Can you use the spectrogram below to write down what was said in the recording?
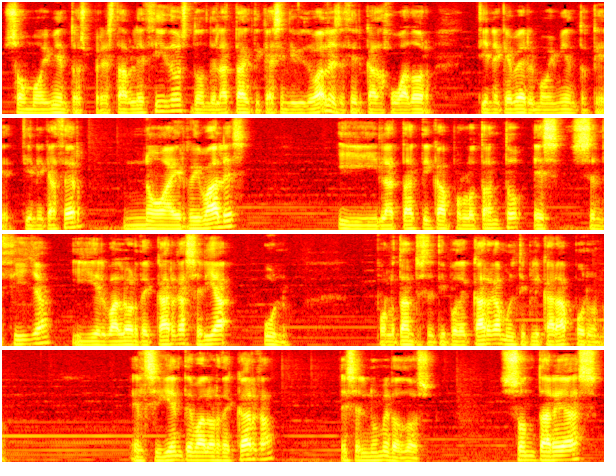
Son movimientos preestablecidos donde la táctica es individual, es decir, cada jugador tiene que ver el movimiento que tiene que hacer, no hay rivales y la táctica por lo tanto es sencilla y el valor de carga sería 1. Por lo tanto, este tipo de carga multiplicará por 1. El siguiente valor de carga es el número 2. Son tareas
